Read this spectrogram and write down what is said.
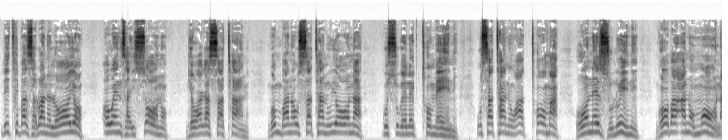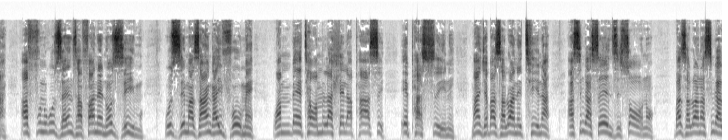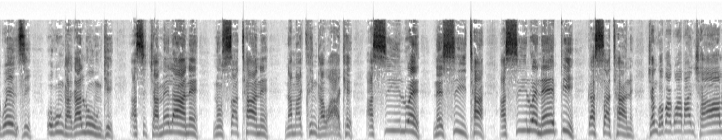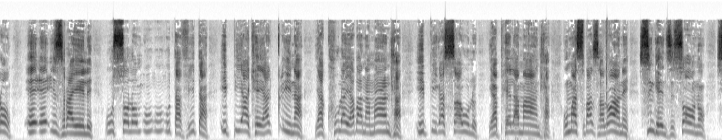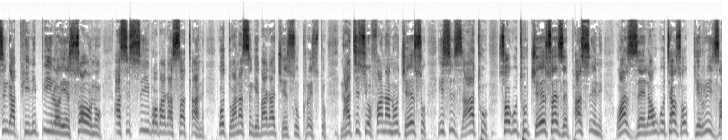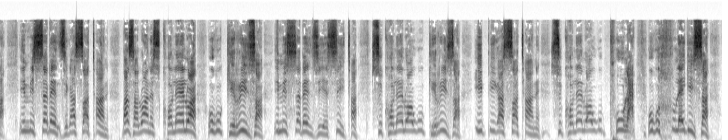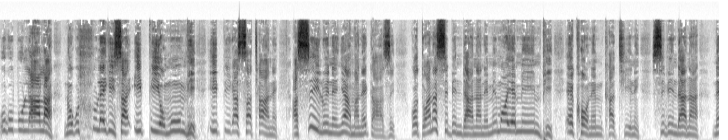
lithi bazalwane loyo owenza isono ngewaka Satan ngombana uSathan uyona kusukela ekuthomeni. uSathani wathoma wona ezulwini ngoba anomona afuna ukuzenza afane nozimo uzima zange ayivume wambetha wamlahlela phasi ephasini. Manje bazalwane thina asingasenzi sono. Bazalwana singakwenzi ukungakalungi. Asijamelane nosathane namachinga wakhe. Asilwe nesitha asilwe nepi kasathane. Njengoba kwabanjalo eIsrayeli uSolom uDavida ipi yakhe yaqina yakhula yaba namandla ipi kaSawulu yaphela amandla. Uma sibazalwane singenzi sono singaphili impilo yesono asisibo bakaSathane kodwana singebaka Jesu Kristu. Nathi siyofana noJesu isizathu sokuthi uJesu ezephasini wazela ukuthi azogiriza imisebenzi kaSathane. Bazalwane sikholelwa ukugiriza imisebenzi yesitha sikholelwa ukugiriza ipi kaSathane sikholelwa ukuphula ukuhlulekisa ukubulala nokuhlulekisa ipi yomumbi ipi kaSathane asilwi nenyama negazi. Kodwana sibindana nemimoya emimbi ekhona emkhathini. Sibindana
